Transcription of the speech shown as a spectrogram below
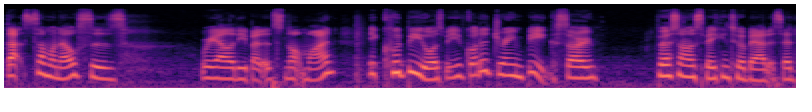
that's someone else's reality, but it's not mine. It could be yours, but you've got to dream big. So, the person I was speaking to about it said,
